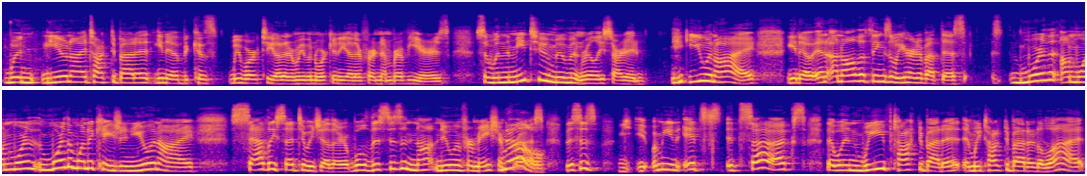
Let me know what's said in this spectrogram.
When you and I talked about it, you know, because we work together and we've been working together for a number of years. So when the Me Too movement really started, you and I, you know, and, and all the things that we heard about this, more than on one more more than one occasion, you and I sadly said to each other, "Well, this is not new information for us. This is, I mean, it's it sucks that when we've talked about it and we talked about it a lot,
